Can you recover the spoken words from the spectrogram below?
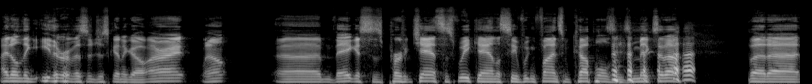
I don't think either of us are just going to go. All right, well, uh, Vegas is a perfect chance this weekend. Let's see if we can find some couples and mix it up. But uh,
